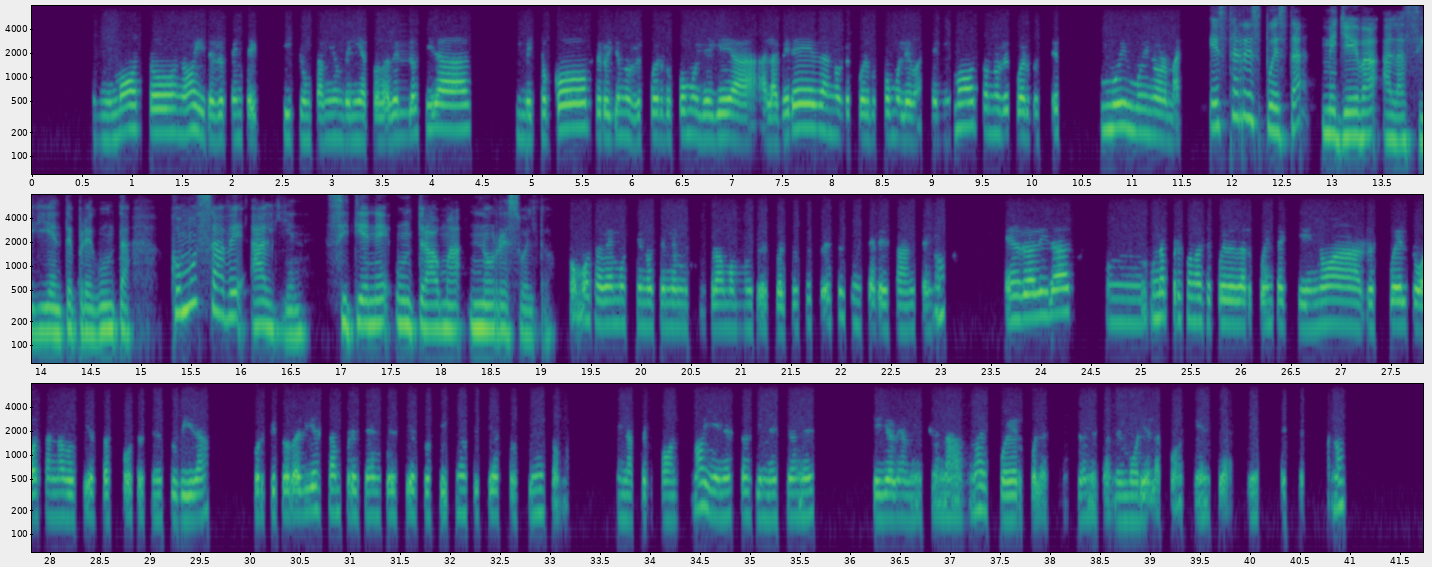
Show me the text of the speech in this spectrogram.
mi moto, ¿no? Y de repente vi que un camión venía a toda velocidad y me chocó, pero yo no recuerdo cómo llegué a, a la vereda, no recuerdo cómo levanté mi moto, no recuerdo, es muy, muy normal. Esta respuesta me lleva a la siguiente pregunta. ¿Cómo sabe alguien si tiene un trauma no resuelto? ¿Cómo sabemos que no tenemos un trauma muy resuelto? Eso, es interesante, ¿no? En realidad, una persona se puede dar cuenta que no ha resuelto o ha sanado ciertas cosas en su vida porque todavía están presentes ciertos signos y ciertos síntomas en la persona, ¿no? Y en estas dimensiones que yo había mencionado, ¿no? El cuerpo, las emociones, la memoria, la conciencia, etc., ¿no?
